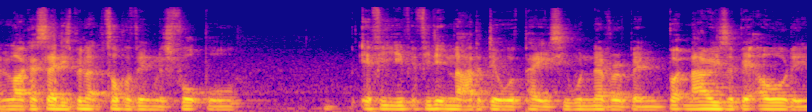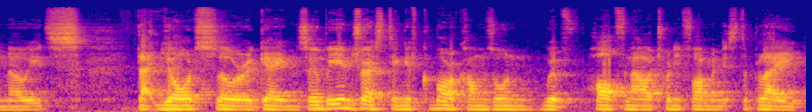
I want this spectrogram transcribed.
And like I said, he's been at the top of English football. If he if he didn't know how to deal with pace, he would never have been. But now he's a bit older. You know, it's that yard slower again. So it'll be interesting if Kamara comes on with half an hour, twenty five minutes to play.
